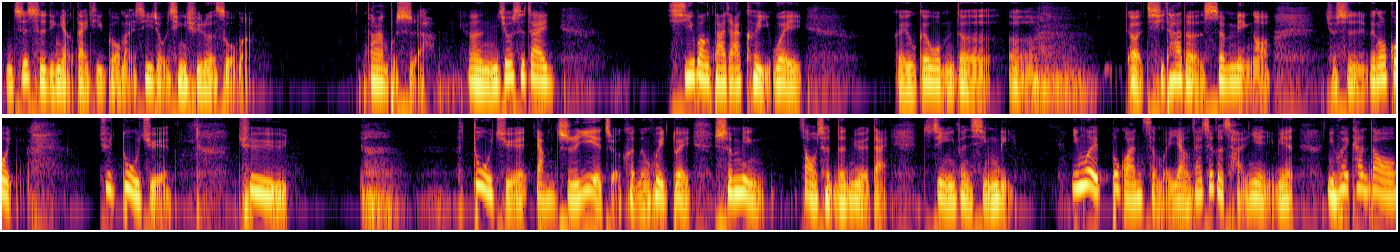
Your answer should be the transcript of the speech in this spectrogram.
你支持领养代替购买是一种情绪勒索吗？当然不是啊。嗯，你就是在。希望大家可以为给给我们的呃呃其他的生命哦，就是能够够去杜绝去杜绝养殖业者可能会对生命造成的虐待尽一份心力，因为不管怎么样，在这个产业里面，你会看到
